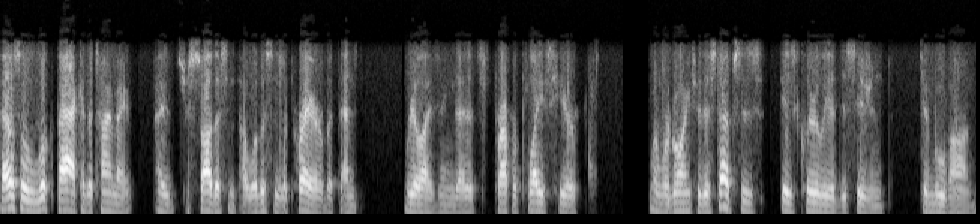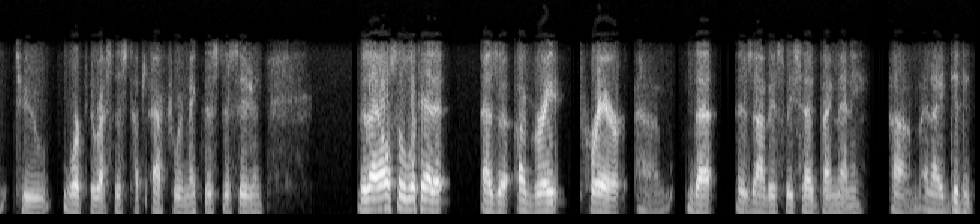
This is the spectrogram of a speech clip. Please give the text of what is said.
I also look back at the time I I just saw this and thought, well, this is a prayer. But then realizing that its proper place here when we're going through the steps is is clearly a decision to move on to work the rest of the steps after we make this decision. But I also look at it as a, a great prayer um, that is obviously said by many. Um, and I didn't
